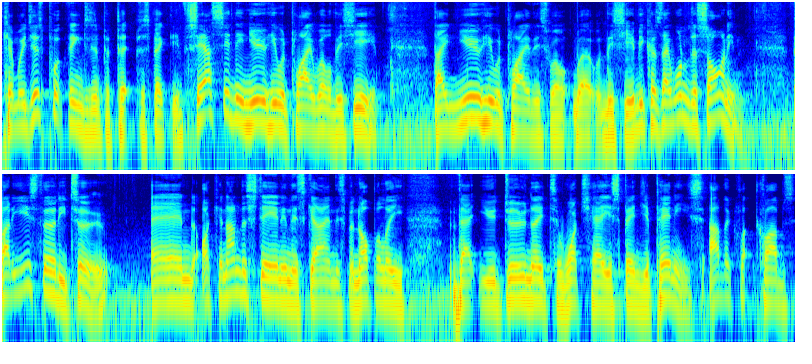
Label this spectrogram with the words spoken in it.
Can we just put things in perspective? South Sydney knew he would play well this year. They knew he would play this well, well this year because they wanted to sign him. But he is 32, and I can understand in this game, this monopoly, that you do need to watch how you spend your pennies. Other cl- clubs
